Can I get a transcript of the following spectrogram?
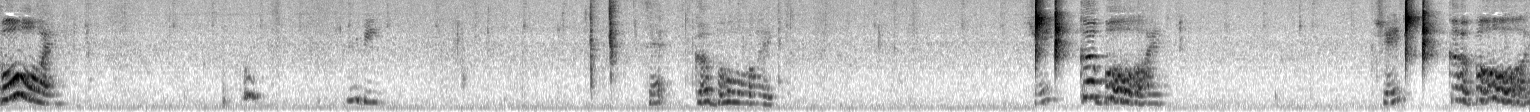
boy. Ooh, maybe. Sit. Good boy. Shake. Good boy. Shake. Good boy.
